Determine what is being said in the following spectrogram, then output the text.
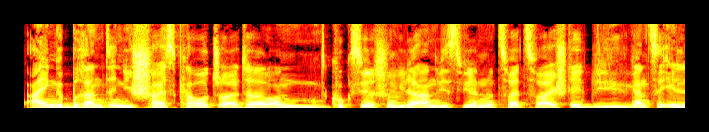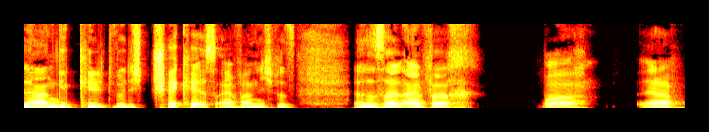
eingebrannt in die scheiß Couch, Alter, und guckst dir schon wieder an, wie es wieder nur 2-2 steht, wie die ganze Elan gekillt wird. Ich checke es einfach nicht. Es ist halt einfach, boah, ja,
